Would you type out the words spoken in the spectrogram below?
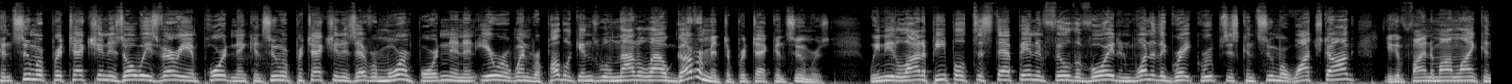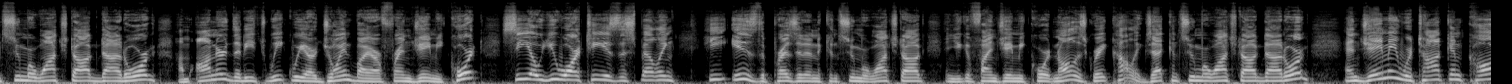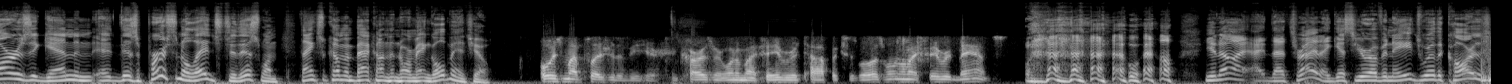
consumer protection is always very important, and consumer protection is ever more important in an era when Republicans will not allow government to protect consumers. We need a lot of people to step in and fill the void, and one of the great groups is Consumer Watchdog. You can find them online, consumerwatchdog.org. I'm honored that each week we are joined by our friend Jamie Court. C O U R T is the spelling. He is the president of Consumer Watchdog, and you can find Jamie Court and all his great colleagues at consumerwatchdog.org. And Jamie, we're talking cars again, and uh, there's a personal edge to this one. Thanks for coming back on the Norman Goldman Show. Always my pleasure to be here. And cars are one of my favorite topics as well as one of my favorite bands. well, you know, I, I, that's right. I guess you're of an age where the cars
